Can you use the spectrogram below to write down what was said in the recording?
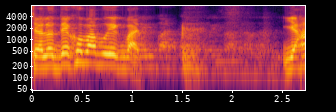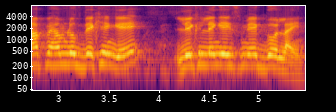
चलो देखो बाबू एक बात। यहाँ पे हम लोग देखेंगे, लिख लेंगे इसमें एक दो लाइन।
